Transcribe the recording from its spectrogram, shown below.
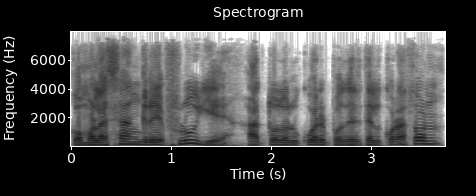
Como la sangre fluye a todo el cuerpo desde el corazón,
